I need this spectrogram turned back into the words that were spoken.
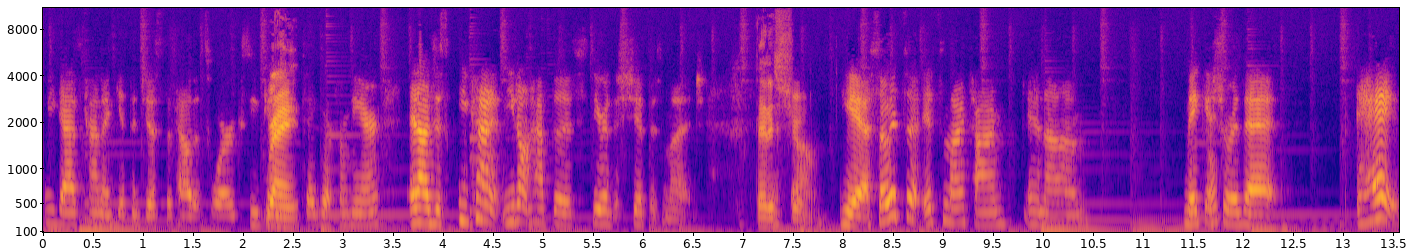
You guys kind of get the gist of how this works. You can Right. take it from here, and I just you kind of you don't have to steer the ship as much. That is So, true. yeah, so it's a it's my time, and um, making Okay. sure that hey,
